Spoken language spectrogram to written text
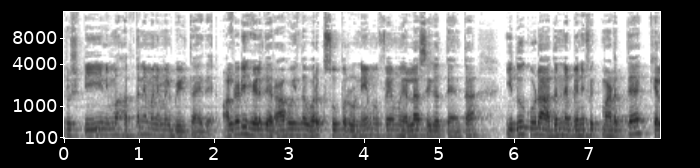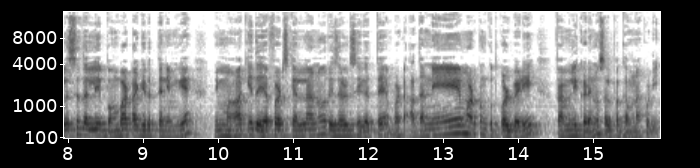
ದೃಷ್ಟಿ ನಿಮ್ಮ ಹತ್ತನೇ ಮನೆ ಮೇಲೆ ಬೀಳ್ತಾ ಇದೆ. ಆಲ್ರೆಡಿ ಹೇಳಿದೆ, ರಾಹುವಿಂದ ವರ್ಕ್ ಸೂಪರು ನೇಮು ಫೇಮು ಎಲ್ಲ ಸಿಗುತ್ತೆ ಅಂತ. ಇದು ಕೂಡ ಅದನ್ನೇ ಬೆನಿಫಿಟ್ ಮಾಡುತ್ತೆ. ಕೆಲಸದಲ್ಲಿ ಬೊಂಬಾಟಾಗಿರುತ್ತೆ ನಿಮಗೆ. ನಿಮ್ಮ ಹಾಕಿದ ಎಫರ್ಟ್ಸ್ಗೆಲ್ಲನೂ ರಿಸಲ್ಟ್ ಸಿಗುತ್ತೆ. ಬಟ್ ಅದನ್ನೇ ಮಾಡ್ಕೊಂಡು ಕುತ್ಕೊಳ್ಬೇಡಿ. ಫ್ಯಾಮಿಲಿ ಕಡೆನೂ ಸ್ವಲ್ಪ ಗಮನ ಕೊಡಿ.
